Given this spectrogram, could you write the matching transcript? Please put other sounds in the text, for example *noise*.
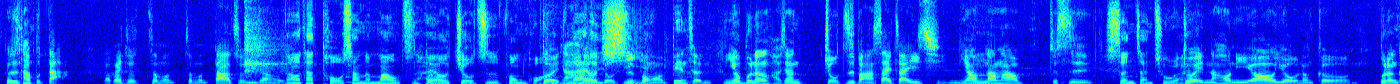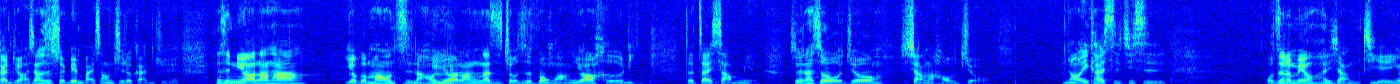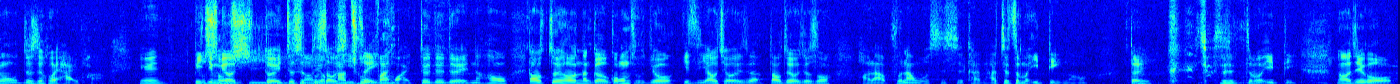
可是它不大。大概就这么这么大尊这样，然后他头上的帽子还有九只凤凰，对，他还有九只凤凰，变成你又不能好像九只把它塞在一起，你要让它就是伸展出来，对，然后你又要有那个不能感觉好像是随便摆上去的感觉，但是你要让它有个帽子，然后又要让那只九只凤凰又要合理的在上面，所以那时候我就想了好久，然后一开始其实我真的没有很想接，因为我就是会害怕，因为。毕竟没有对，就是不熟悉这一块，对对对。然后到最后，那个公主就一直要求，到最后就说：“好啦，不然我试试看啊，就这么一顶哦。”对，*laughs* 就是这么一顶。然后结果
